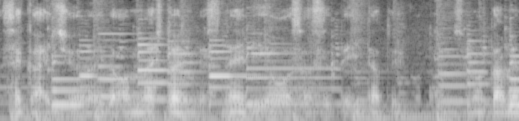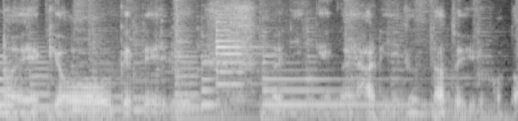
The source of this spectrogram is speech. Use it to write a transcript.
世界中のいろんな人にですね利用させていたということそのための影響を受けている人間がやはりいるんだということ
